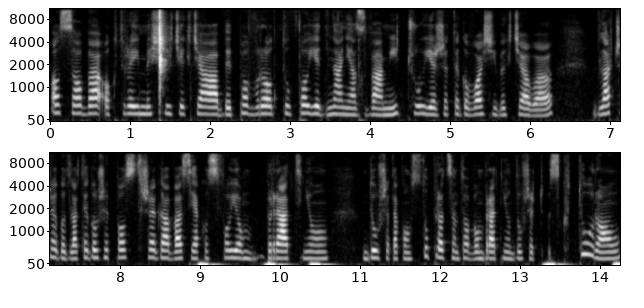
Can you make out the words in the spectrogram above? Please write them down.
Osoba, o której myślicie, chciałaby powrotu, pojednania z wami, czuje, że tego właśnie by chciała. Dlaczego? Dlatego, że postrzega was jako swoją bratnią duszę, taką stuprocentową bratnią duszę, z którą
